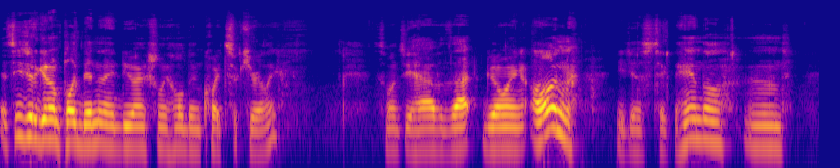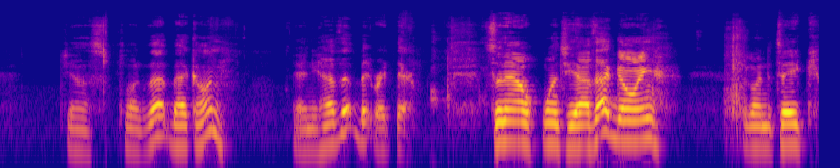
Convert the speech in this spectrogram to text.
It's easier to get them plugged in and they do actually hold in quite securely. So once you have that going on, you just take the handle and just plug that back on and you have that bit right there. So now once you have that going, we're going to take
